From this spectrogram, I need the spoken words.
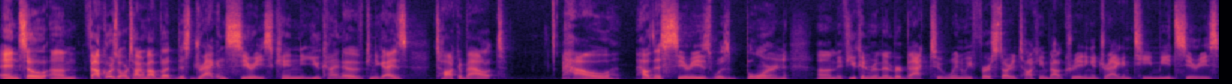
and so um, Falkor is what we're talking about, but this Dragon series, can you kind of, can you guys talk about how how this series was born? Um, if you can remember back to when we first started talking about creating a Dragon Tea Mead series,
